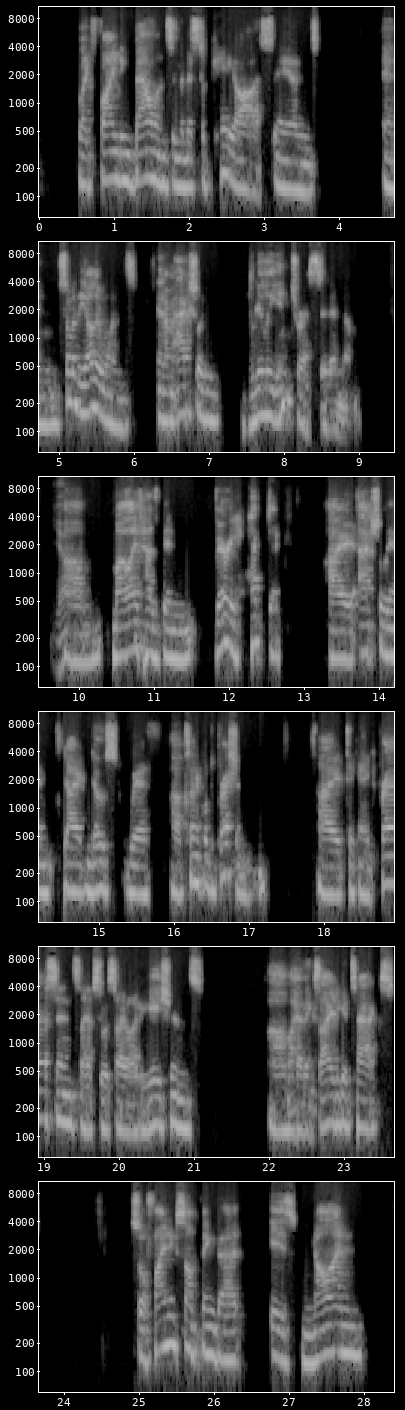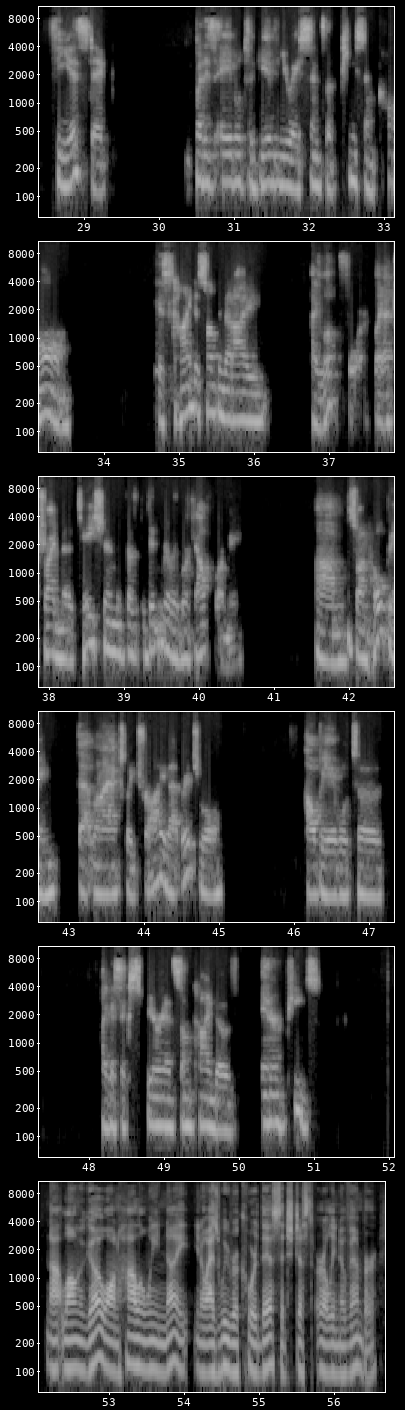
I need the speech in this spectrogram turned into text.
like finding balance in the midst of chaos and and some of the other ones. And I'm actually really interested in them. Yeah. Um, my life has been very hectic. I actually am diagnosed with uh, clinical depression. I take antidepressants. I have suicidal ideations. Um, I have anxiety attacks. So finding something that is non theistic, but is able to give you a sense of peace and calm is kind of something that I I look for. Like I tried meditation, it, it didn't really work out for me. Um, so I'm hoping that when I actually try that ritual, I'll be able to, I guess, experience some kind of inner peace. Not long ago on Halloween night, you know, as we record this, it's just early November.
